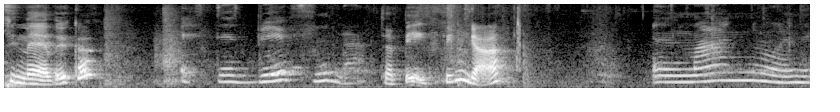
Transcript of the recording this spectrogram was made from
What's in there, Luca? It's this big finger. It's a big finger. And mine was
